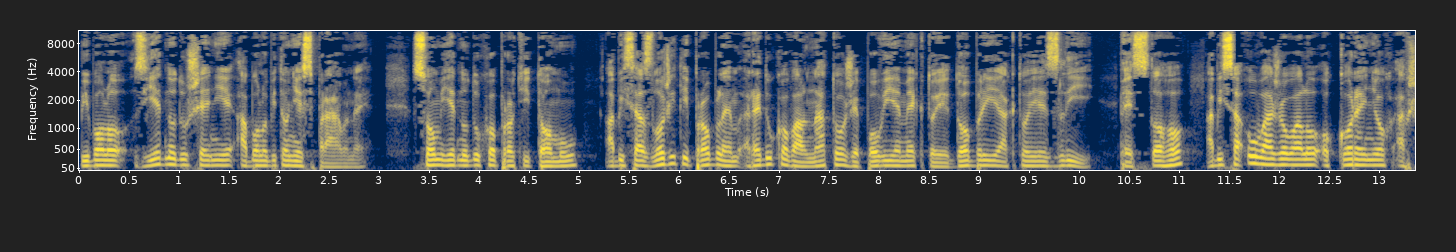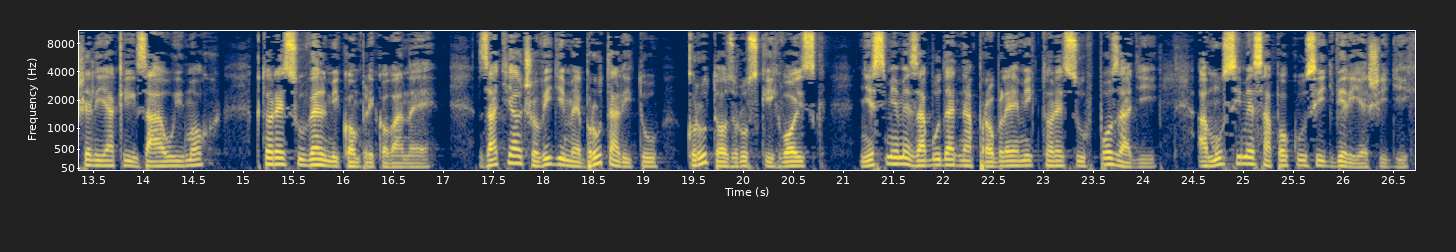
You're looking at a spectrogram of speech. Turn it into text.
by bolo zjednodušenie a bolo by to nesprávne. Som jednoducho proti tomu, aby sa zložitý problém redukoval na to, že povieme, kto je dobrý a kto je zlý, bez toho, aby sa uvažovalo o koreňoch a všelijakých záujmoch, ktoré sú veľmi komplikované. Zatiaľ, čo vidíme brutalitu, krutosť ruských vojsk, nesmieme zabúdať na problémy, ktoré sú v pozadí a musíme sa pokúsiť vyriešiť ich.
